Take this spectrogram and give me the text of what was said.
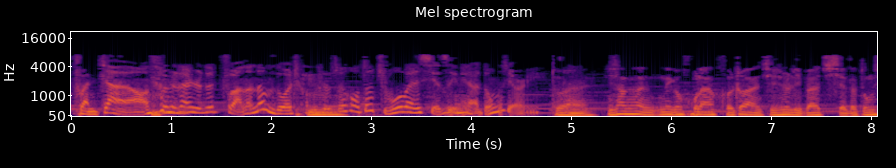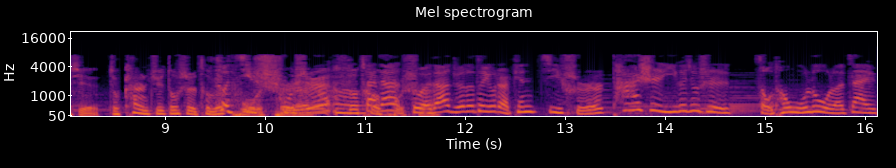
转战啊，就是但是他转了那么多城市，最后他只不过为了写自己那点东西而已。对你想看那个《呼兰河传》，其实里边写的东西就看上去都是特别朴实，都特大家对大家觉得他有点偏纪实。他是一个就是走投无路了，在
